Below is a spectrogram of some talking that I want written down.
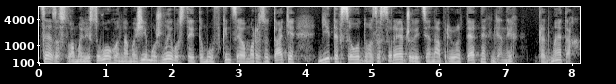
Це за словами лісового на межі можливостей, тому в кінцевому результаті діти все одно зосереджуються на пріоритетних для них предметах.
